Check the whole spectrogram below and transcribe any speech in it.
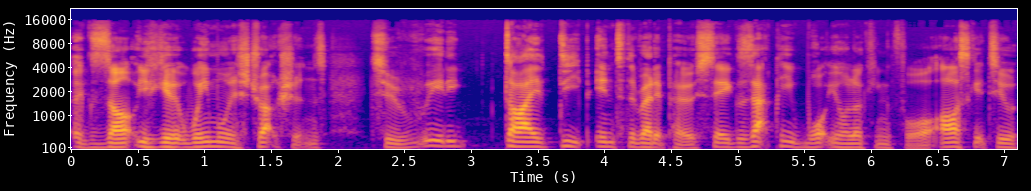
example, you can give it way more instructions to really dive deep into the Reddit post, say exactly what you're looking for, ask it to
